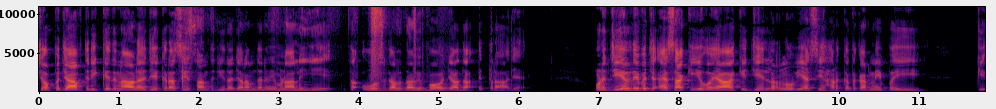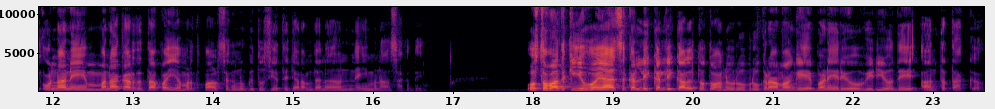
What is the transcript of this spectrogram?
ਚੁੱਪਚਾਪ ਤਰੀਕੇ ਦੇ ਨਾਲ ਜੇਕਰ ਅਸੀਂ ਸੰਤ ਜੀ ਦਾ ਜਨਮ ਦਿਨ ਵੀ ਮਨਾ ਲਈਏ ਤਾਂ ਉਸ ਗੱਲ ਦਾ ਵੀ ਬਹੁਤ ਜ਼ਿਆਦਾ ਇਤਰਾਜ਼ ਹੈ। ਹੁਣ ਜੇਲ੍ਹ ਦੇ ਵਿੱਚ ਐਸਾ ਕੀ ਹੋਇਆ ਕਿ ਜੇਲਰ ਨੂੰ ਵੀ ਐਸੀ ਹਰਕਤ ਕਰਨੀ ਪਈ ਕਿ ਉਹਨਾਂ ਨੇ ਮਨਾ ਕਰ ਦਿੱਤਾ ਭਾਈ ਅਮਰਤਪਾਲ ਸਿੰਘ ਨੂੰ ਕਿ ਤੁਸੀਂ ਇੱਥੇ ਜਨਮ ਦਿਨ ਨਹੀਂ ਮਨਾ ਸਕਦੇ। ਉਸ ਤੋਂ ਬਾਅਦ ਕੀ ਹੋਇਆ? ਇਸ ਕੱਲੀ ਕੱਲੀ ਗੱਲ ਤੋਂ ਤੁਹਾਨੂੰ ਰੂਬਰੂ ਕਰਾਵਾਂਗੇ। ਬਣੇ ਰਹੋ ਵੀਡੀਓ ਦੇ ਅੰਤ ਤੱਕ।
